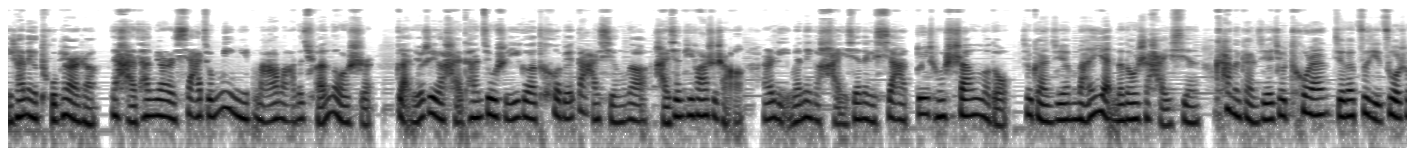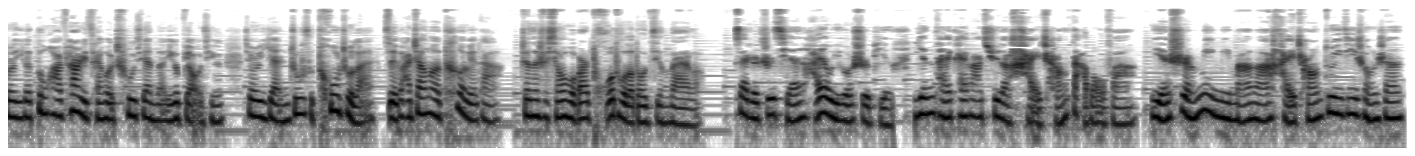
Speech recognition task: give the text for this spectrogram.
你看那个图片上，那海滩边的虾就密密麻麻的，全都是，感觉这个海滩就是一个特别大型的海鲜批发市场，而里面那个海鲜那个虾堆成山了，都就感觉满眼的都是海鲜，看的感觉就突然觉得自己做出了一个动画片里才会出现的一个表情，就是眼珠子凸出来，嘴巴张得特别大，真的是小伙伴妥妥的都惊呆了。在这之前还有一个视频，烟台开发区的海肠大爆发，也是密密麻麻海肠堆积成山。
